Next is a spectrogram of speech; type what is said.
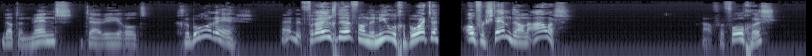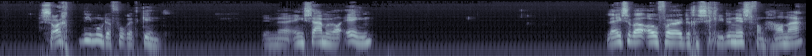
dat een mens ter wereld geboren is. De vreugde van de nieuwe geboorte overstemt dan alles. Nou, vervolgens zorgt die moeder voor het kind. In 1 eh, Samuel 1 lezen we over de geschiedenis van Hanna,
